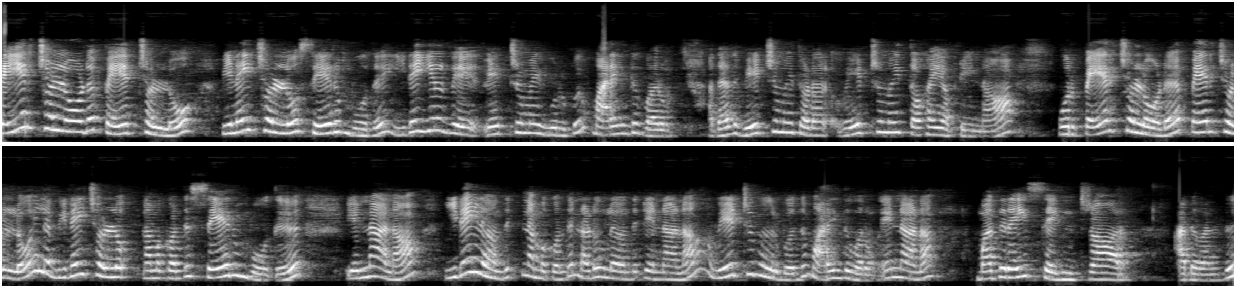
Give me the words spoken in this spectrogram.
பெயர் சொல்லோட பெயர் சொல்லோ வினை சொல்லோ சேரும்போது இடையில் வே வேற்றுமை உருவு மறைந்து வரும். அதாவது வேற்றுமை தொடர் வேற்றுமை தொகை அப்படின்னா ஒரு பெயர் சொல்லோட பெயர் சொல்லோ இல்ல வினை சொல்லோ நமக்கு வந்து சேரும் போது என்னன்னா இடையில வந்துட்டு நமக்கு வந்து நடுவுல வந்துட்டு என்னன்னா வேற்றுமை உருவு வந்து மறைந்து வரும். என்னன்னா மதுரை சென்றார். அதை வந்து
